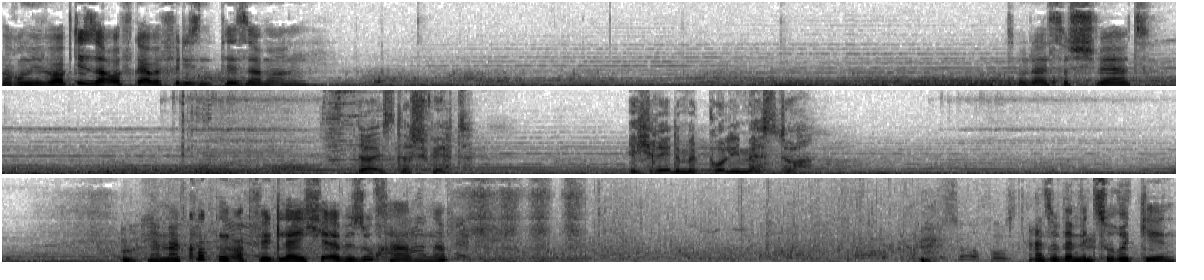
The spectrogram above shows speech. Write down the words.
Warum wir überhaupt diese Aufgabe für diesen Pisser machen? So, da ist das Schwert. Da ist das Schwert. Ich rede mit Polymestor. Ja, mal gucken, ob wir gleich äh, Besuch haben, ne? Also wenn wir zurückgehen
